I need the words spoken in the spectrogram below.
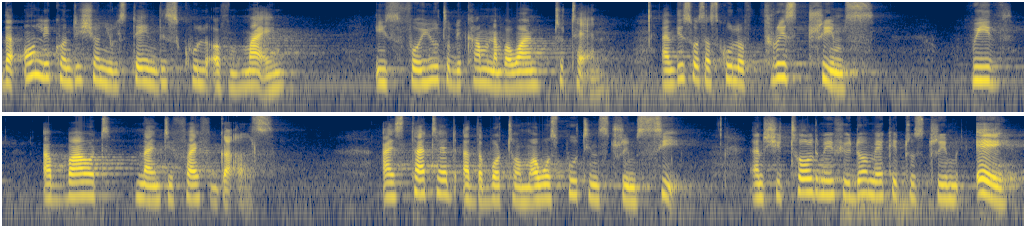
The only condition you'll stay in this school of mine is for you to become number one to 10. And this was a school of three streams with about 95 girls. I started at the bottom. I was put in stream C. And she told me, if you don't make it to stream A,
